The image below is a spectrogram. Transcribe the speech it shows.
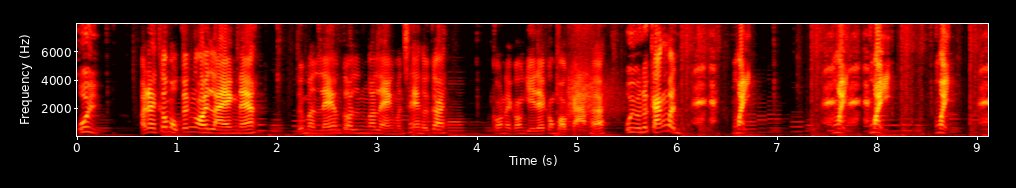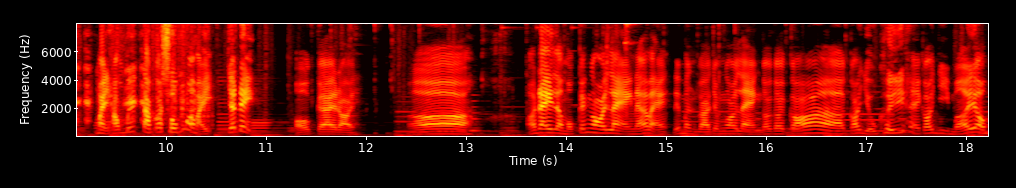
ui ở đây có một cái ngôi làng nè. Để mình leo coi ngôi làng mình xem thử coi. Con này con gì đây? Con bò cạp hả? Ui nó cắn mình. Mày mày mày mày. Mày không biết tao có súng hả mày? Chết đi. Ok rồi. À, ở đây là một cái ngôi làng nè các bạn. Để mình vào trong ngôi làng coi coi có có vũ khí hay có gì mới không.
